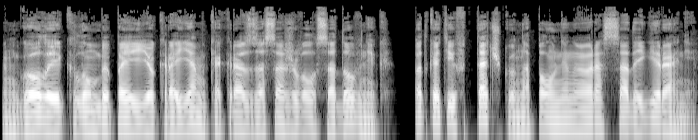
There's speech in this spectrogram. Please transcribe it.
Голые клумбы по ее краям как раз засаживал садовник, подкатив тачку, наполненную рассадой герани,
